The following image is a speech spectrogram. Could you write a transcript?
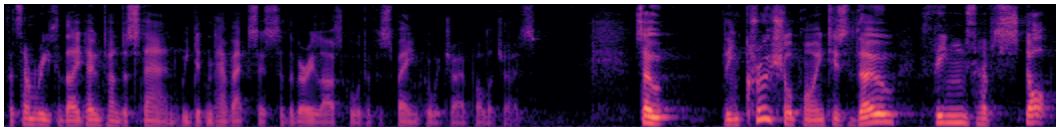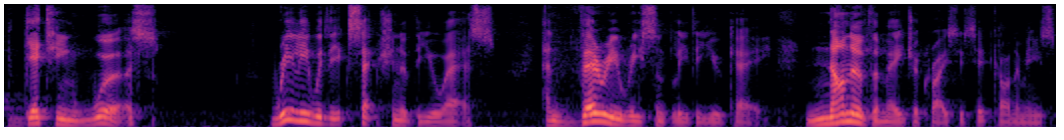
for some reason that I don't understand, we didn't have access to the very last quarter for Spain, for which I apologize. So, the crucial point is though things have stopped getting worse, really with the exception of the US and very recently the UK, none of the major crisis economies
